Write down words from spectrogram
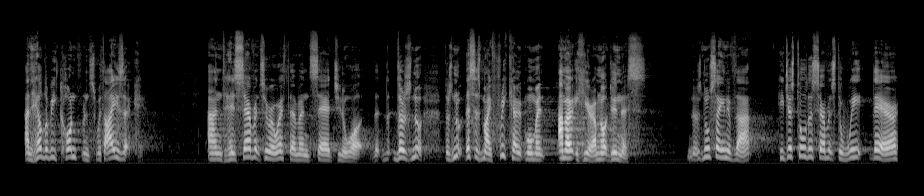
and held a wee conference with Isaac and his servants who were with him and said, You know what? There's no, there's no, this is my freak out moment. I'm out of here. I'm not doing this. There's no sign of that. He just told his servants to wait there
